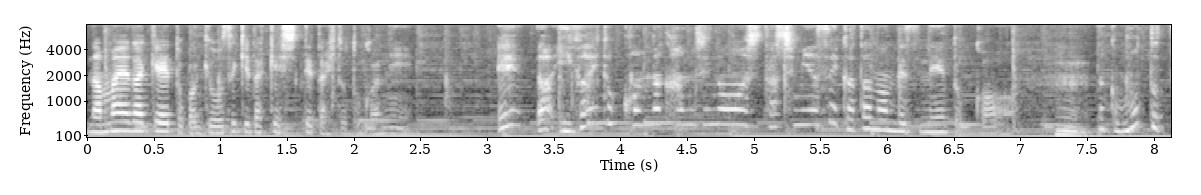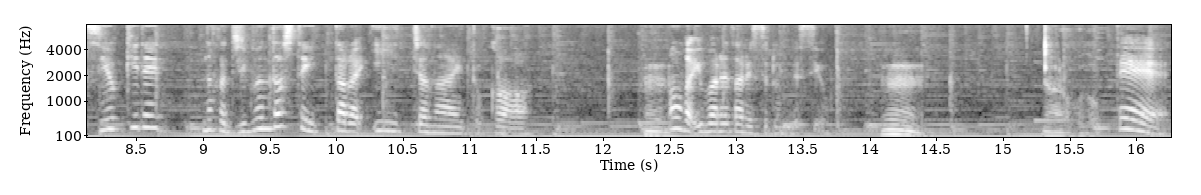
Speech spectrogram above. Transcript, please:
名前だけとか業績だけ知ってた人とかに「えあ意外とこんな感じの親しみやすい方なんですね」とか。うん。なんかもっと強気でなんか自分出していったらいいじゃないとかうん。なんか言われたりするんですよ。うん。なるほど。で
